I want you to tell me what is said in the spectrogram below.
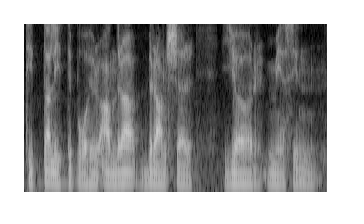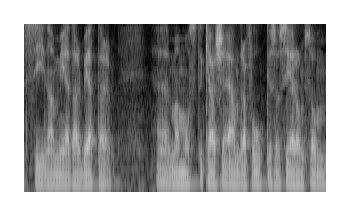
tittar lite på hur andra branscher gör med sin, sina medarbetare. Eh, man måste kanske ändra fokus och se dem som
